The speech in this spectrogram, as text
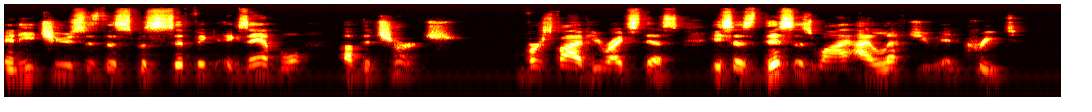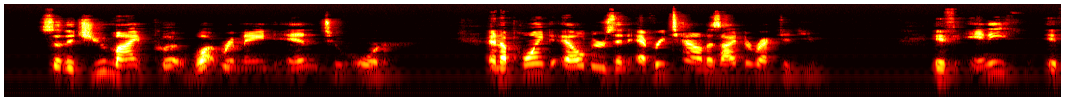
And he chooses the specific example of the church. Verse 5, he writes this He says, This is why I left you in Crete, so that you might put what remained into order, and appoint elders in every town as I directed you. If any if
